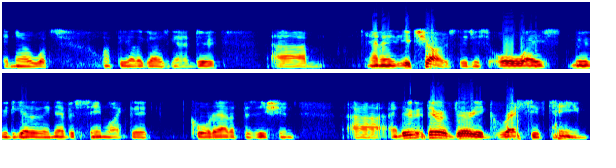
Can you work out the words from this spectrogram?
they know what's what the other guy's going to do, um, and it, it shows. They're just always moving together. They never seem like they're caught out of position, uh, and they're they're a very aggressive team.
